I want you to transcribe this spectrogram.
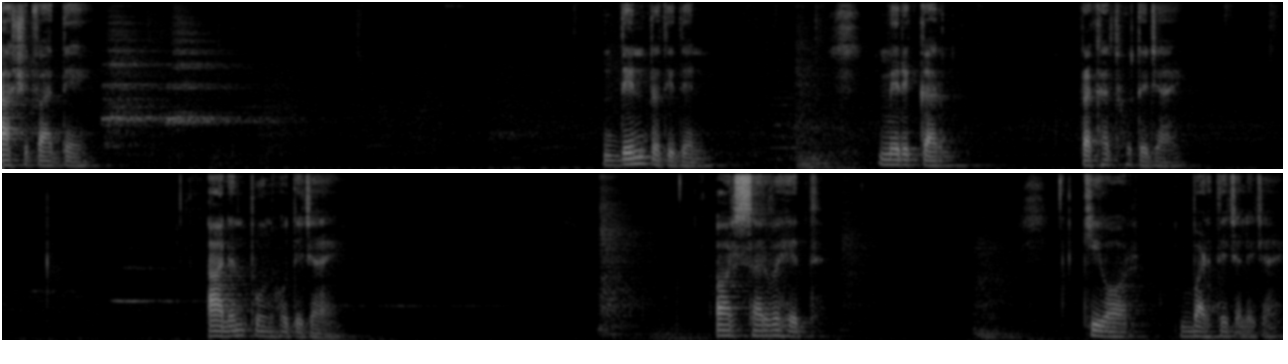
आशीर्वाद दें। दिन प्रतिदिन मेरे कर्म प्रखर होते जाएँ, आनंदपूर्ण होते जाएँ। और सर्वहित की ओर बढ़ते चले जाएँ।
